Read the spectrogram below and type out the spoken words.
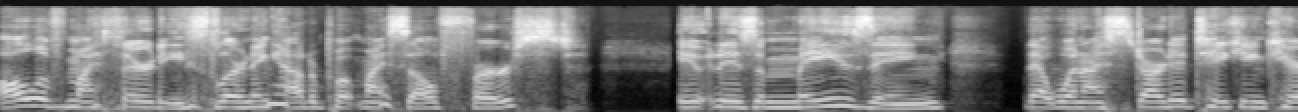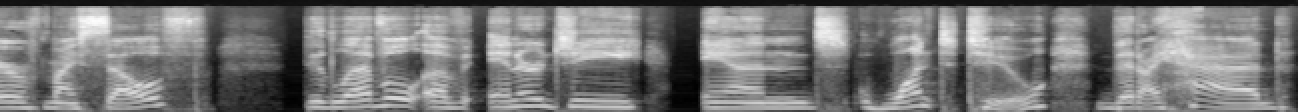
all of my 30s learning how to put myself first. It is amazing that when I started taking care of myself, the level of energy and want to that I had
